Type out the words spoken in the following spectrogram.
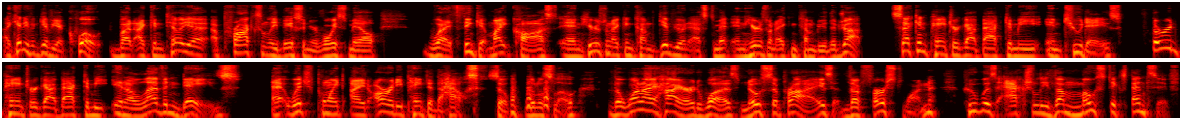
i can't even give you a quote but i can tell you approximately based on your voicemail what i think it might cost and here's when i can come give you an estimate and here's when i can come do the job second painter got back to me in two days third painter got back to me in 11 days, at which point I'd already painted the house. So a little slow. The one I hired was, no surprise, the first one, who was actually the most expensive.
